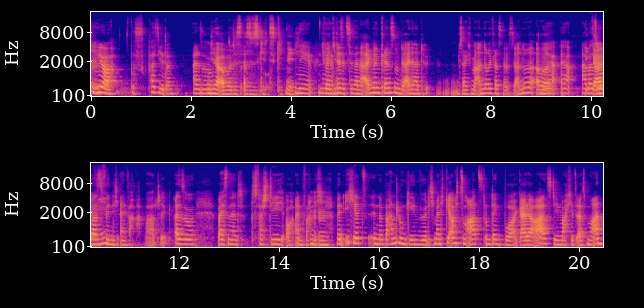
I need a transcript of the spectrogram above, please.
Hm. Ja, das passiert dann. Also, ja, aber das, also das, geht, das geht nicht. Nee, nee. Ich meine, jeder setzt ja seine eigenen Grenzen und der eine hat, sag ich mal, andere Grenzen als der andere. Aber ja, ja. aber sowas finde ich einfach abartig. Also, weiß nicht, das verstehe ich auch einfach nicht. Mm -mm. Wenn ich jetzt in eine Behandlung gehen würde, ich meine, ich gehe auch nicht zum Arzt und denke, boah, geiler Arzt, den mache ich jetzt erstmal an.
